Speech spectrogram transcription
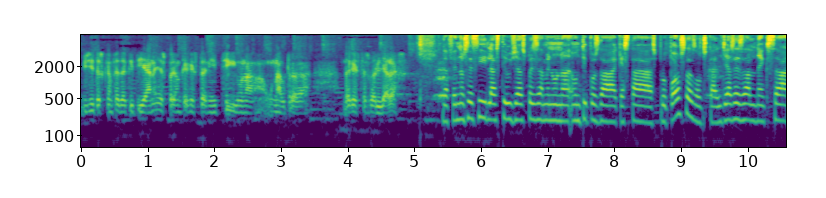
visites que hem fet aquí a Tiana i esperem que aquesta nit sigui una, una altra d'aquestes vetllades. De fet, no sé si l'estiu ja és precisament una, un tipus d'aquestes propostes, doncs que el jazz és el nexe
